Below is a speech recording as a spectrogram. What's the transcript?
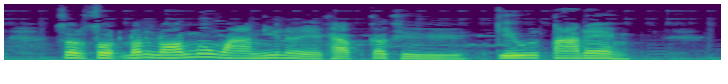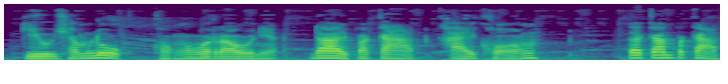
2 สดสดๆร้อนๆเมื่อวานนี้เลยครับ ก็คือกิลตาแดงกิลแชมป์โลกของเราเนี่ยได้ประกาศขายของ แต่การประกาศ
